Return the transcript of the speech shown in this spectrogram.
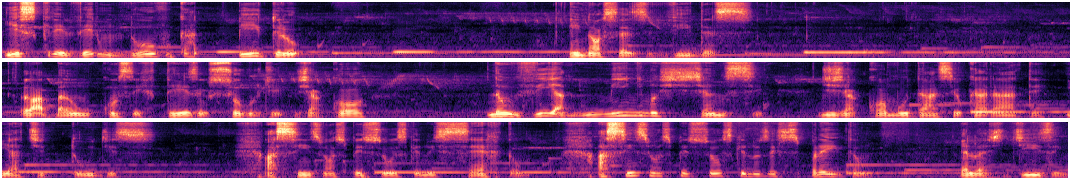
e escrever um novo capítulo em nossas vidas. Labão, com certeza, o sogro de Jacó, não via a mínima chance de Jacó mudar seu caráter e atitudes. Assim são as pessoas que nos cercam, assim são as pessoas que nos espreitam. Elas dizem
